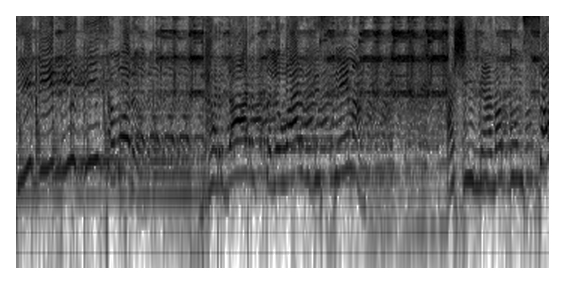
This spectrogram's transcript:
ती ती ती ती समोर धारदार तलवार दिसते ना. अशी म्यानातून सपकन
